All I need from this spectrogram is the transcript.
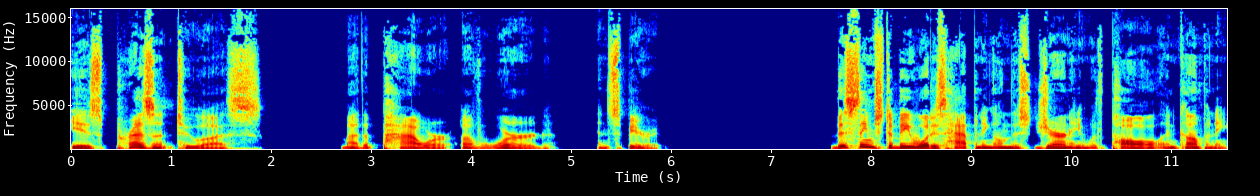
is present to us by the power of word and spirit. This seems to be what is happening on this journey with Paul and company.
